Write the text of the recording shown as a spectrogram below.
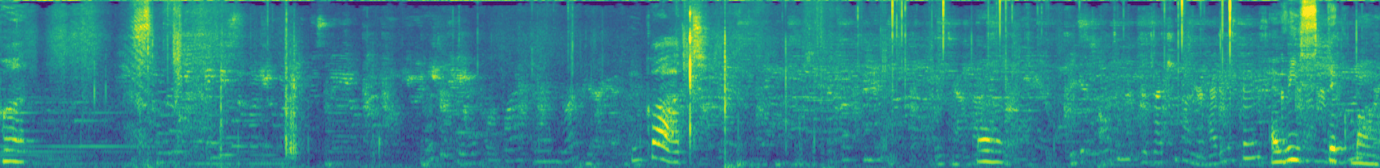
but. Got. Uh, every stick bar.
